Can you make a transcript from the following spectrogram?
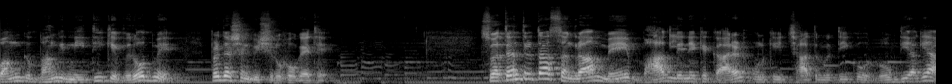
बंग भंग नीति के विरोध में प्रदर्शन भी शुरू हो गए थे। स्वतंत्रता संग्राम में भाग लेने के कारण उनकी छात्रवृत्ति को रोक दिया गया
